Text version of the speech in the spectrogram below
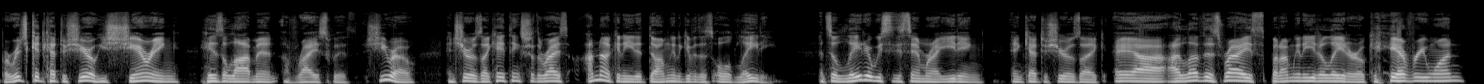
But Rich Kid Katsushiro, he's sharing his allotment of rice with Shiro. And Shiro's like, hey, thanks for the rice. I'm not going to eat it, though. I'm going to give it this old lady. And so later we see the samurai eating, and Katsushiro's like, hey, uh, I love this rice, but I'm going to eat it later, okay, everyone?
